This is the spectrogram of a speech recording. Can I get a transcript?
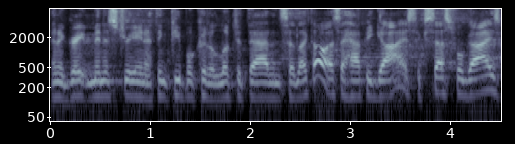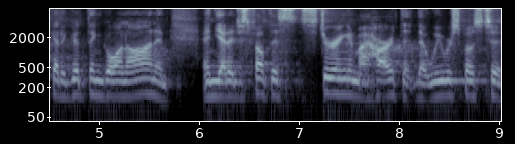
and a great ministry. And I think people could have looked at that and said, like, oh, that's a happy guy, a successful guy. He's got a good thing going on. And, and yet I just felt this stirring in my heart that, that we were supposed to,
